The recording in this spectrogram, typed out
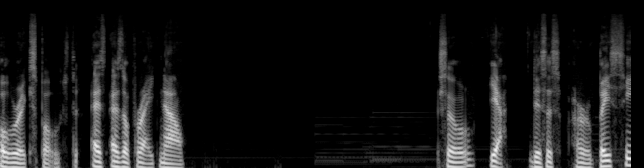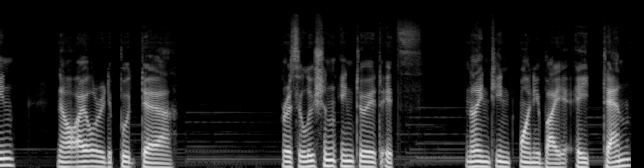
overexposed as, as of right now. So yeah, this is our base scene. Now I already put the resolution into it. It's 1920 by 810.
